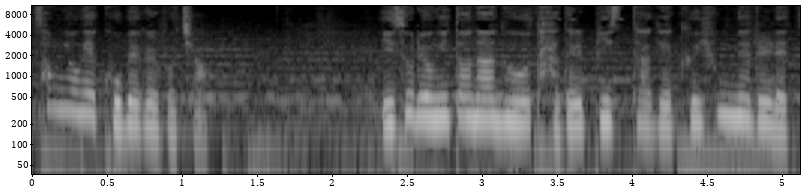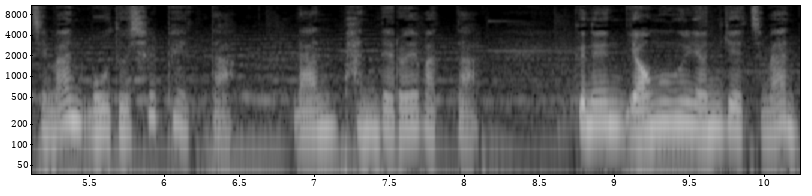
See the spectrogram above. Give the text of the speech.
성룡의 고백을 보죠. 이소룡이 떠난 후 다들 비슷하게 그 흉내를 냈지만 모두 실패했다. 난 반대로 해봤다. 그는 영웅을 연기했지만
